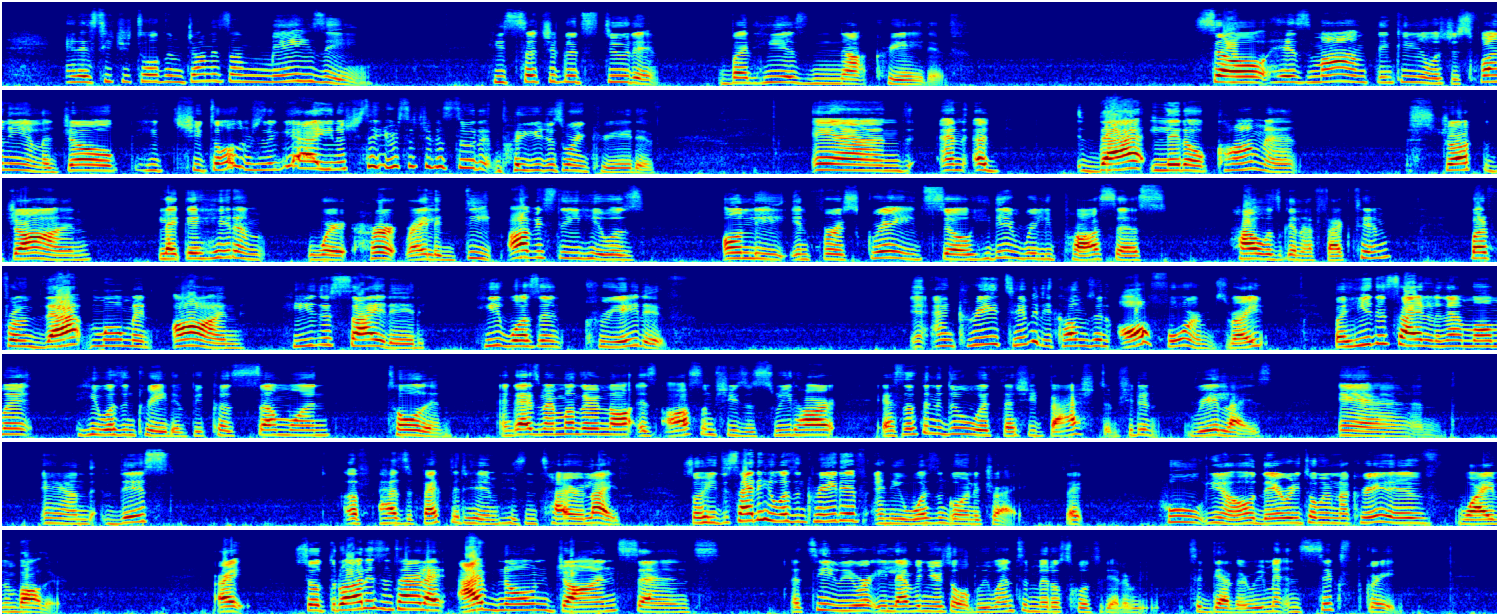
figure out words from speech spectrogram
And his teacher told him, John is amazing. He's such a good student, but he is not creative. So his mom, thinking it was just funny and a joke, he she told him, she's like, yeah, you know, she said you were such a good student, but you just weren't creative. And and a, that little comment struck John like it hit him where it hurt, right? Like deep. Obviously, he was only in first grade, so he didn't really process how it was going to affect him. But from that moment on, he decided he wasn't creative. And creativity comes in all forms, right? But he decided in that moment he wasn't creative because someone told him. And guys, my mother in law is awesome. She's a sweetheart. It has nothing to do with that she bashed him. She didn't realize. And and this has affected him his entire life. So he decided he wasn't creative and he wasn't going to try. It's like, who, you know, they already told me I'm not creative. Why even bother? Right? So throughout his entire life, I've known John since, let's see, we were 11 years old. We went to middle school together. We, together. We met in sixth grade.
